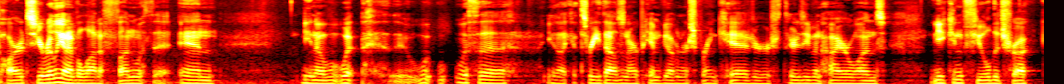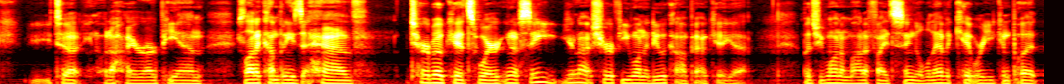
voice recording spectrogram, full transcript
parts. You're really gonna have a lot of fun with it, and you know, with with a you know like a 3,000 RPM Governor Spring kit, or there's even higher ones. You can fuel the truck to you know at a higher RPM. There's a lot of companies that have turbo kits where you know say you're not sure if you want to do a compound kit yet but you want a modified single. Well, they have a kit where you can put,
